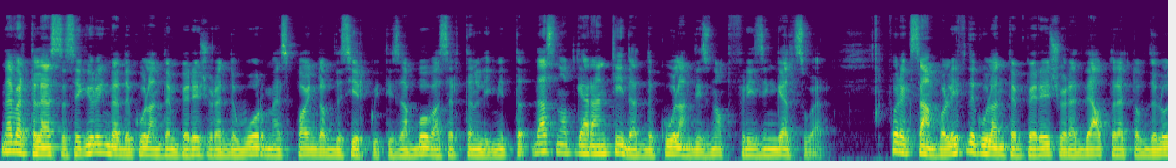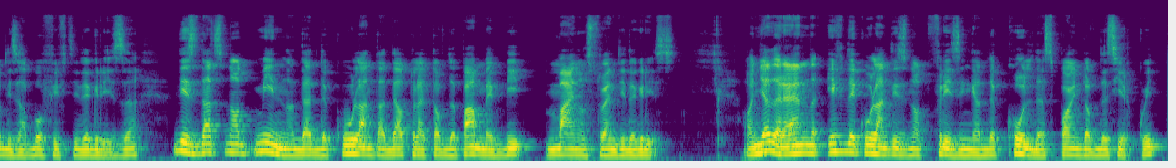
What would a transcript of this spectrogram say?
Nevertheless, securing that the coolant temperature at the warmest point of the circuit is above a certain limit does not guarantee that the coolant is not freezing elsewhere. For example, if the coolant temperature at the outlet of the load is above 50 degrees, this does not mean that the coolant at the outlet of the pump may be minus 20 degrees. On the other hand, if the coolant is not freezing at the coldest point of the circuit,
